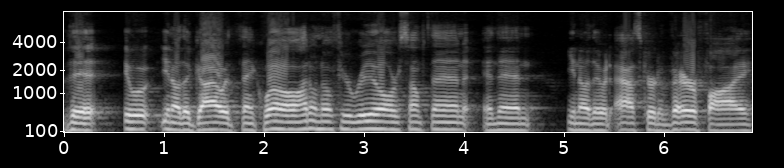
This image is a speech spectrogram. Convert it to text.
that it you know, the guy would think, well, I don't know if you're real or something, and then you know they would ask her to verify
